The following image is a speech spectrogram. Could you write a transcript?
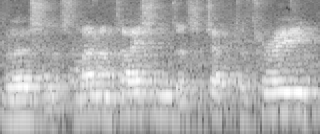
verses. Lamentations, it's chapter 3,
